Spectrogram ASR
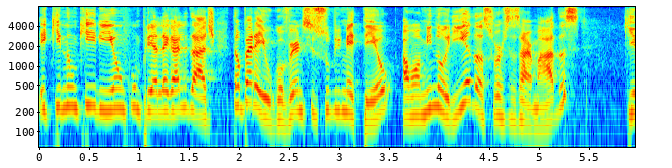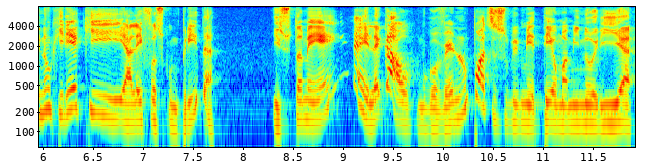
e que não queriam cumprir a legalidade. Então, peraí, o governo se submeteu a uma minoria das Forças Armadas que não queria que a lei fosse cumprida? Isso também é, é ilegal. O governo não pode se submeter a uma minoria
